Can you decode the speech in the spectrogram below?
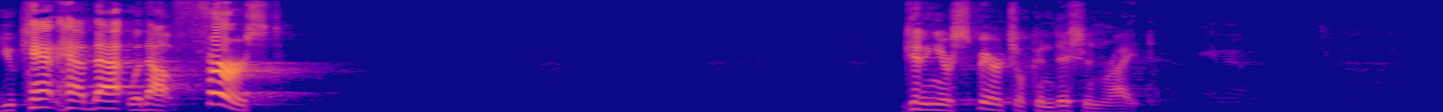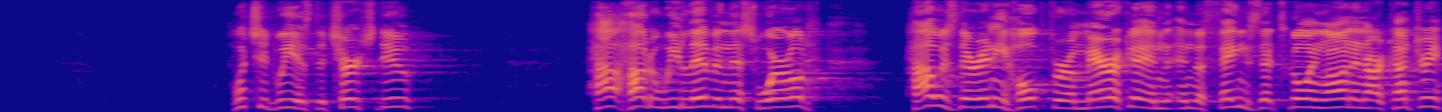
you can't have that without first getting your spiritual condition right. What should we as the church do? How, how do we live in this world? How is there any hope for America in, in the things that's going on in our country?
